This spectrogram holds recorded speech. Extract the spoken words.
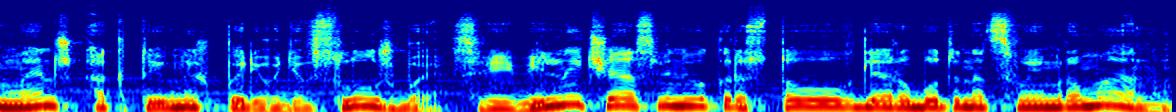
менш активних періодів служби. Свій вільний час він використовував для роботи над своїм романом.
